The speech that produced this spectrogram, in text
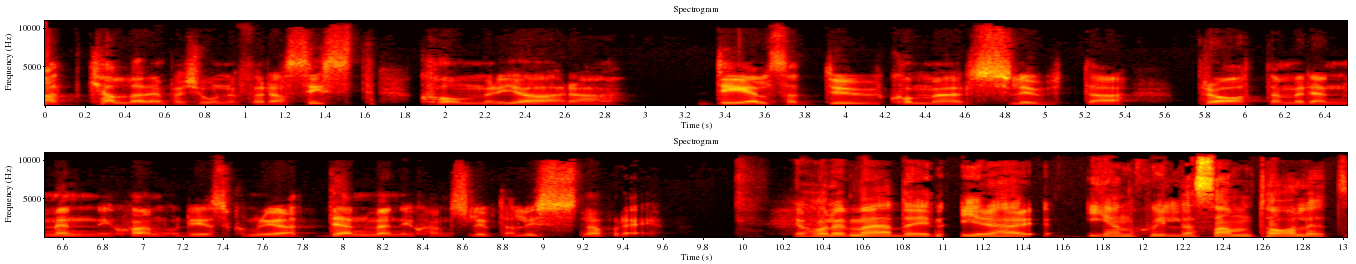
att kalla den personen för rasist kommer göra dels att du kommer sluta prata med den människan och det kommer göra att den människan slutar lyssna på dig. Jag håller med dig i det här enskilda samtalet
